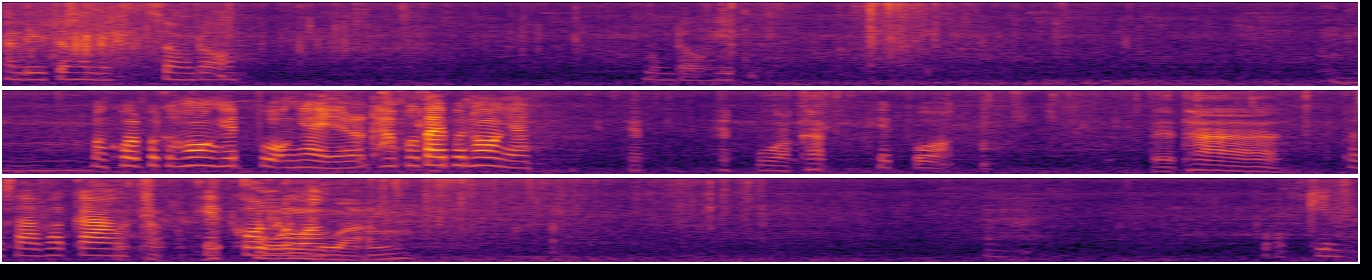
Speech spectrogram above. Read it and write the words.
อันเดียวตัวอันเดียวสองดอกมึงดอกเห็ดบางคนเพิ่นก็ห้องเห็ดปวกใหญ่เนี่ยทางภาคใต้เพิ่นห้องหยังเห็ดปวกครับเห็ดปวก แต่ถ้าภาษาภาคกลางเห็ดโคนโคนหลวง หลวงปวกกิน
